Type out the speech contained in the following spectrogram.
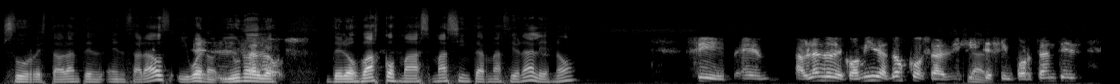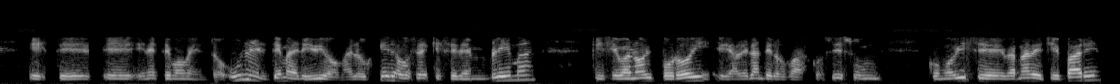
su restaurante en, en Zarauz, y bueno, En y uno de los, de los vascos más, más internacionales, ¿no? Sí, eh, hablando de comida, dos cosas dijiste Claro. importantes este, eh, en este momento. Una, el tema del idioma. El euskera, vos sabés que es el emblema que llevan hoy por hoy eh, adelante los vascos. Es un, como dice Bernal Chepare,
